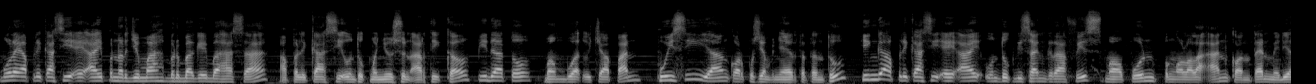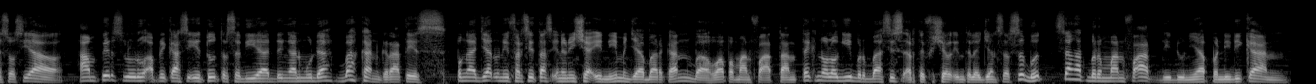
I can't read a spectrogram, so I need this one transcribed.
mulai aplikasi AI penerjemah berbagai bahasa, aplikasi untuk menyusun artikel, pidato, membuat ucapan, puisi yang korpus yang penyair tertentu, hingga aplikasi AI untuk desain grafis maupun pengelolaan konten media sosial. Hampir seluruh aplikasi itu tersedia dengan mudah bahkan gratis. Pengajar Universitas Indonesia ini menjabarkan bahwa pemanfaatan teknologi berbasis artificial intelligence tersebut sangat bermanfaat di dunia pendidikan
